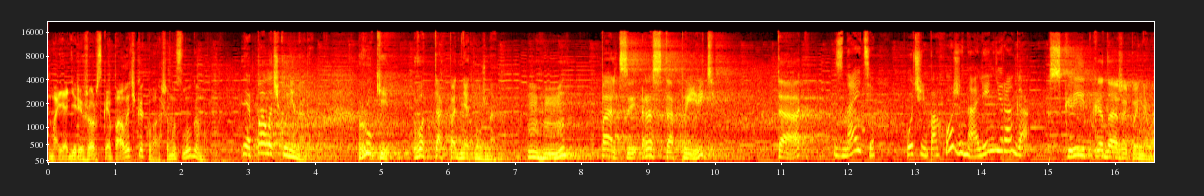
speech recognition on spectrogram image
моя дирижерская палочка к вашим услугам. Нет, палочку не надо. Руки вот так поднять нужно. Угу. Пальцы растопырить. Так. Знаете, очень похоже на оленьи рога Скрипка даже поняла.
